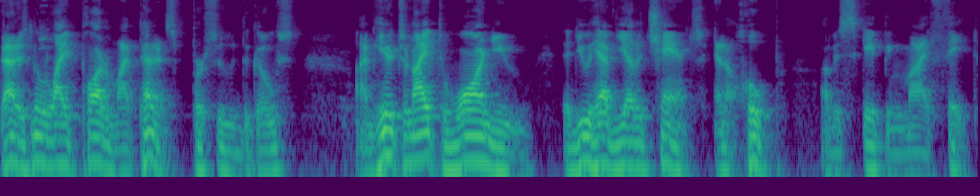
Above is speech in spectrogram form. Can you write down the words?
That is no light part of my penance, pursued the ghost. I'm here tonight to warn you that you have yet a chance and a hope of escaping my fate,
